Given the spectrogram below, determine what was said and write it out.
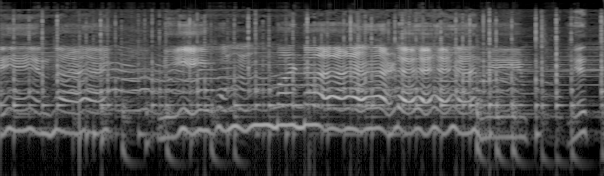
வைத்தடங்கண்ணீனாய் நீ உன் மணாளனே எத்த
